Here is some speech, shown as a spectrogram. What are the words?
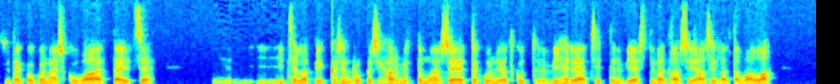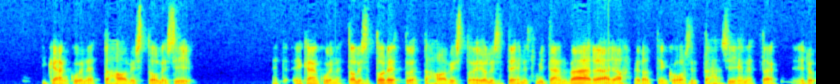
sitä kokonaiskuvaa, että itse, itsellä pikkasen rupesi harmittamaan se, että kun jotkut vihreät sitten viestivät asiaa sillä tavalla ikään kuin, että Haavisto olisi että ikään kuin, että olisi todettu, että Haavisto ei olisi tehnyt mitään väärää ja vedottiin kovasti tähän siihen, että edu,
